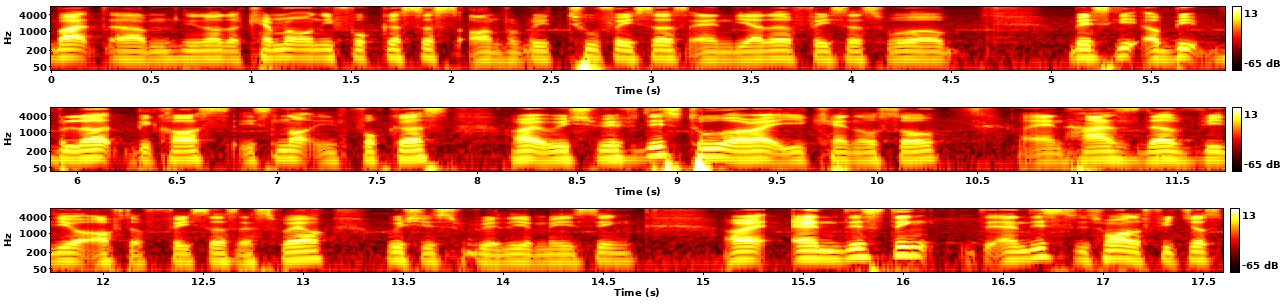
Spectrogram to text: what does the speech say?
but um, you know the camera only focuses on probably two faces and the other faces were basically a bit blurred because it's not in focus alright which with this tool alright you can also enhance the video of the faces as well which is really amazing. Alright and this thing and this is one of the features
